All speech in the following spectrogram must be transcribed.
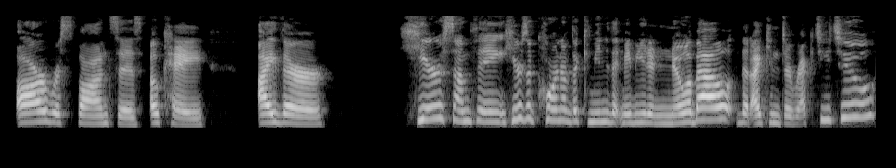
our response is, "Okay, either here's something, here's a corner of the community that maybe you didn't know about that I can direct you to.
